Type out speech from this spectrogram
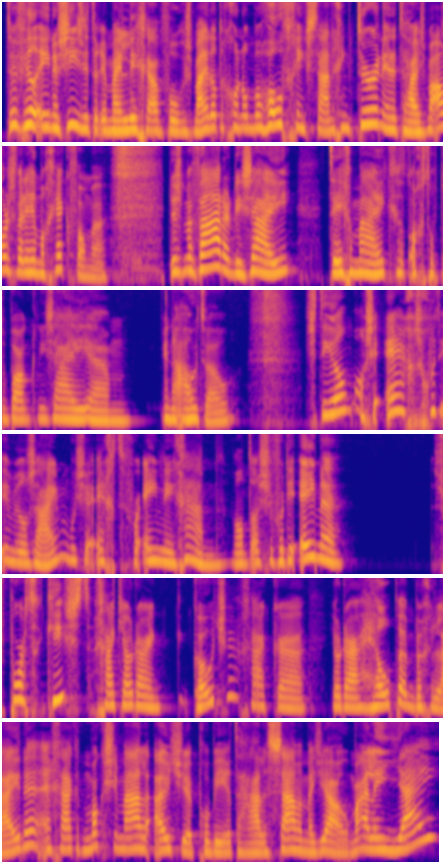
Te veel energie zit er in mijn lichaam volgens mij. Dat ik gewoon op mijn hoofd ging staan. Ik ging turnen in het huis. Mijn ouders werden helemaal gek van me. Dus mijn vader die zei tegen mij, ik zat achter op de bank, die zei um, in de auto. Stiel, als je ergens goed in wil zijn, moet je echt voor één ding gaan. Want als je voor die ene sport kiest, ga ik jou daarin coachen. Ga ik uh, jou daar helpen en begeleiden. En ga ik het maximale uit je proberen te halen samen met jou. Maar alleen jij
